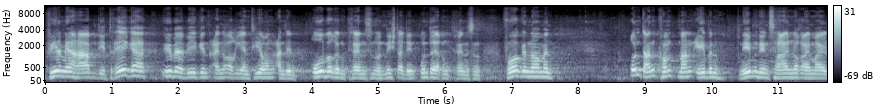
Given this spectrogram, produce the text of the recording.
Vielmehr haben die Träger überwiegend eine Orientierung an den oberen Grenzen und nicht an den unteren Grenzen vorgenommen. Und dann kommt man eben neben den Zahlen noch einmal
